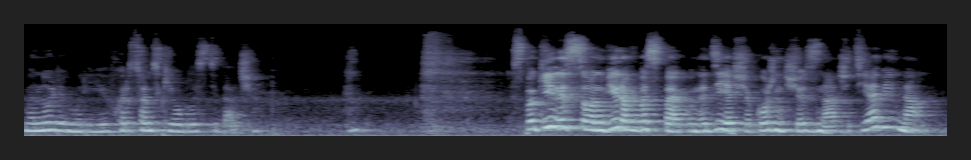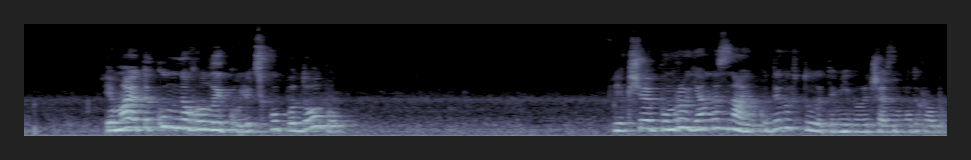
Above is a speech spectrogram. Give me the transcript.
минулі мрії в Херсонській області дача. Спокійний сон, віра в безпеку, надія, що кожен щось значить. Я війна. Я маю таку многолику людську подобу. Якщо я помру, я не знаю, куди ви втулите мій величезний надгробок.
